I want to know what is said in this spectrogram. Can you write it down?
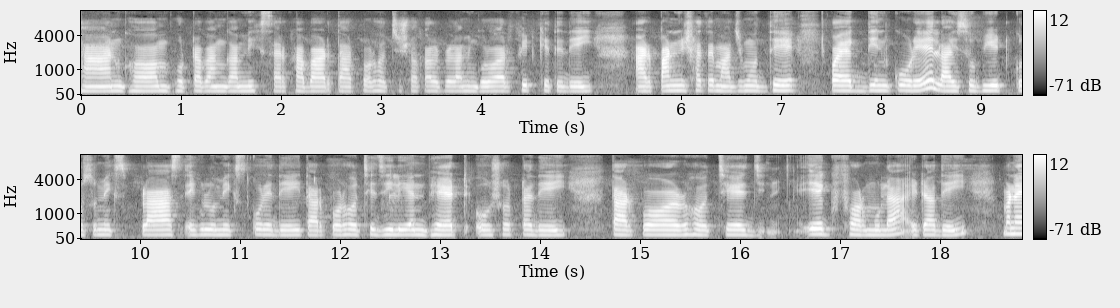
ধান, গম, ভুট্টা বাঙ্গা মিক্সার খাবার, তারপর হচ্ছে সকালবেলা আমি গ্রোয়ার ফিট খেতে দেই। আর পানির সাথে মাঝে মধ্যে কয়েকদিন করে লাইসোভিট কোসোমিক্স প্লাস এগুলো মিক্স করে দেই। তারপর হচ্ছে জিলিয়ান ভেট ঔষধটা দেই। তারপর হচ্ছে এগ ফর্মুলা এটা দেই। মানে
